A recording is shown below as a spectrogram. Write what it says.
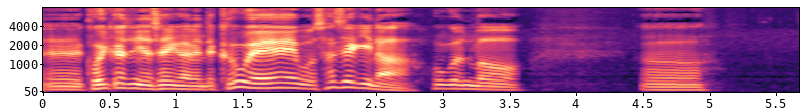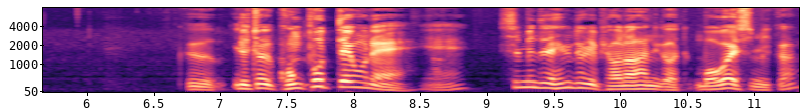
에, 거기까지는 예상이 가는데 그 외에 뭐 사재기나 혹은 뭐 어 그 일종의 공포 때문에 예. 시민들의 행동이 변화한 것 뭐가 있습니까?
